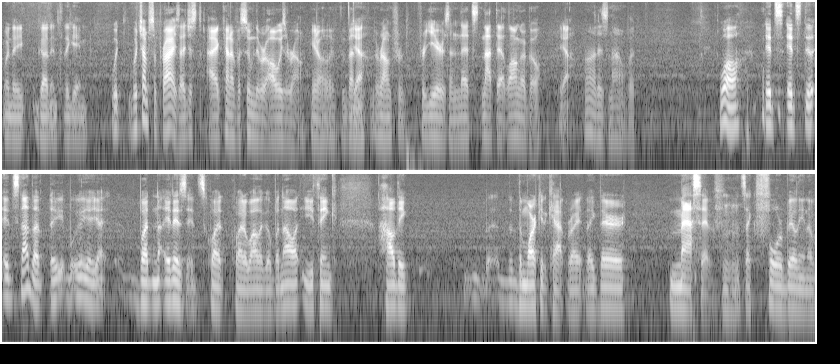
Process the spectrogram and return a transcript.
when they got into the game. which, which I'm surprised. I just I kind of assumed they were always around. You know, they've been Yeah. around for for years, and that's not that long ago. Yeah. Well, it is now, but Well, it's it's the, it's not that uh, yeah, yeah, but n- it is it's quite quite a while ago. But now you think how they the, market cap right like they're massive. Mhm. It's like four billion of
